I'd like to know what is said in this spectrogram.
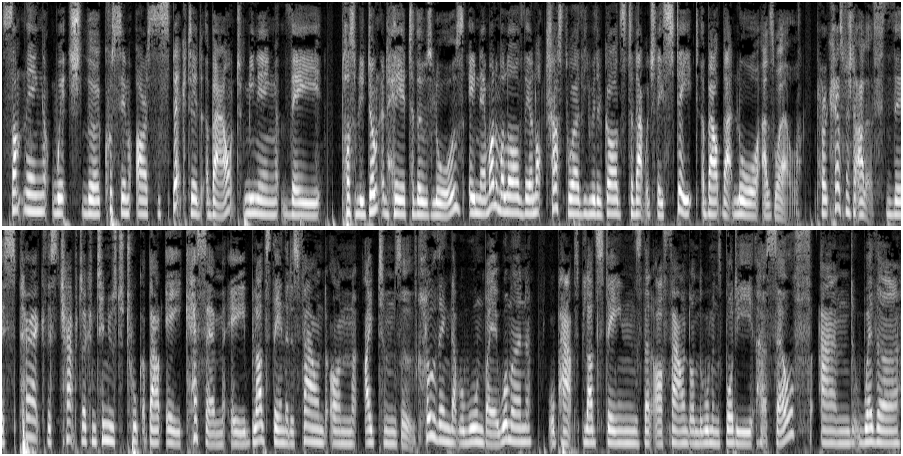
Something which the Kusim are suspected about, meaning they possibly don't adhere to those laws. A Ne'monim they are not trustworthy with regards to that which they state about that law as well. Perek Mishnah Aleph. This perek, this chapter continues to talk about a kesem, a bloodstain that is found on items of clothing that were worn by a woman, or perhaps bloodstains that are found on the woman's body herself, and whether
